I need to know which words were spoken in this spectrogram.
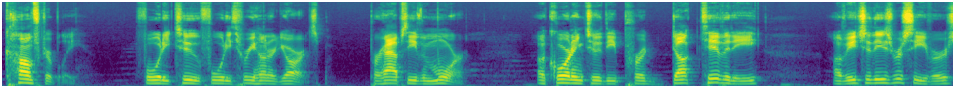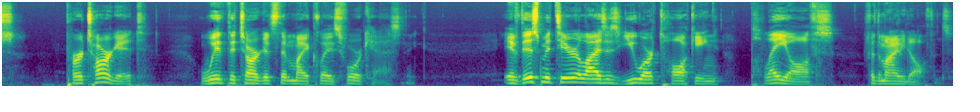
comfortably 42, 4,300 yards, perhaps even more, according to the productivity of each of these receivers per target with the targets that Mike Clay is forecasting. If this materializes, you are talking playoffs for the Miami Dolphins.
